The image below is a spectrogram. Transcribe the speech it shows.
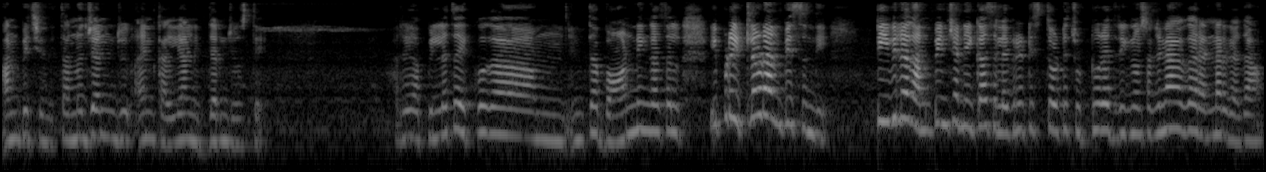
అనిపించింది. తనుజన్ చూ అండ్ కళ్యాణ్ ఇద్దరిని చూస్తే. అరే ఆ పిల్లతో ఎక్కువగా ఇంత బాండింగ్ అసలు. ఇప్పుడు ఇట్లా కూడా అనిపిస్తుంది. టీవీలో కనిపించనీక సెలబ్రిటీస్ తోటి చుట్టూరా తిరిగిన సంజనా గారు అన్నారు కదా.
